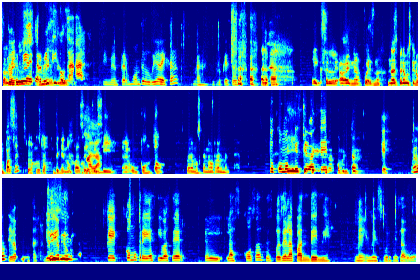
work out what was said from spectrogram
¿Dónde voy a dejar mis hijos? Ah, si me enfermo, ¿dónde los voy a dejar? Ah, yo creo que eso es. Excelente. Ay, no, pues no. No, esperemos que no pase. Esperemos realmente que no pase. Y que sí, en algún punto, esperemos que no realmente. ¿Tú cómo crees que va a ser? Comentar? ¿Qué? ¿Ah? Te iba a preguntar. Yo te iba a preguntar que cómo creías que iba a ser las cosas después de la pandemia. Me, me surge esa duda.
